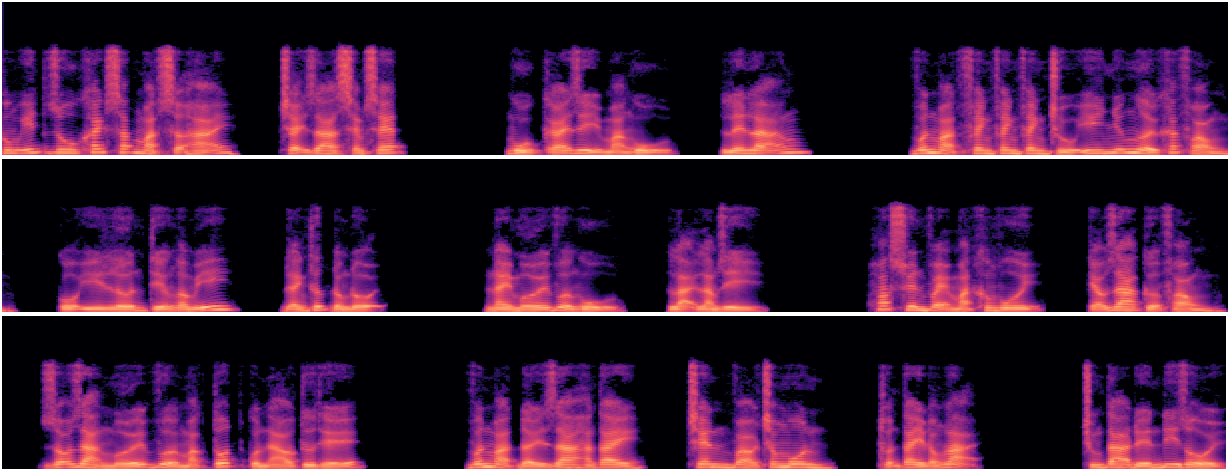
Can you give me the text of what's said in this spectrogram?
không ít du khách sắc mặt sợ hãi, chạy ra xem xét. Ngủ cái gì mà ngủ, lên lãng. Vân mặt phanh phanh phanh chủ ý những người khác phòng, cố ý lớn tiếng ầm ĩ, đánh thức đồng đội. Này mới vừa ngủ, lại làm gì? Hoắc xuyên vẻ mặt không vui, kéo ra cửa phòng, rõ ràng mới vừa mặc tốt quần áo tư thế. Vân mặt đẩy ra hắn tay, chen vào trong môn, thuận tay đóng lại. Chúng ta đến đi rồi.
